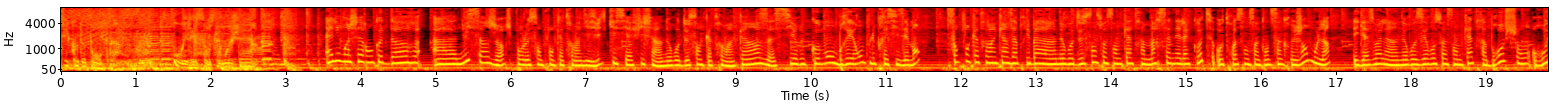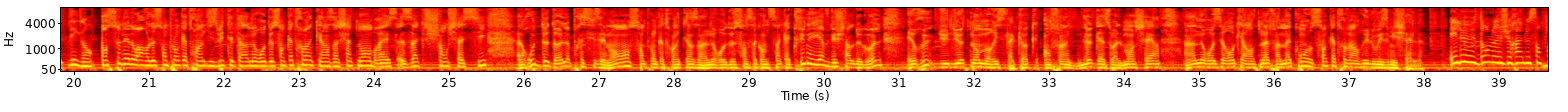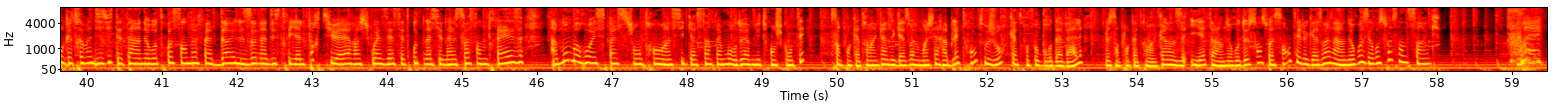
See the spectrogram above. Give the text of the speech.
petit coup de pompe. Où est l'essence la moins chère Elle est moins chère en Côte d'Or à Nuit-Saint-Georges pour le samplon 98 qui s'y affiche à 1,295€, 6 rue Caumont-Bréon plus précisément. Samplon 95 à prix bas à 1,264€ à Marsanet-la-Côte, au 355 rue Jean Moulin. Et gasoil à 1,064€ à Brochon, route des Gants. En Saône-et-Loire, le samplon 98 est à 1,295€ à Châtenois-en-Bresse, Zac Champ-Châssis, euh, route de Dole précisément. Samplon 95 à 1,255€ à Clunéiev du Charles de Gaulle et rue du lieutenant Maurice Lacoque. Enfin, le gasoil moins cher à 1,049€ à Mâcon, 180 rue Louise Michel. Et le, dans le Jura, le samplon 98 est à 1,309€ à Zone industrielle portuaire, à Choiset, cette route nationale 73, à Montmoreau, espace Chantran, ainsi qu'à Saint-Amour, 2 avenue de Franche-Comté. Samplon 95 et gasoil moins cher à Blétran, toujours 4 faubourg d'Aval. Le samplon 95 y est à 1,260€ et le gasoil à 1,065€. Ouais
